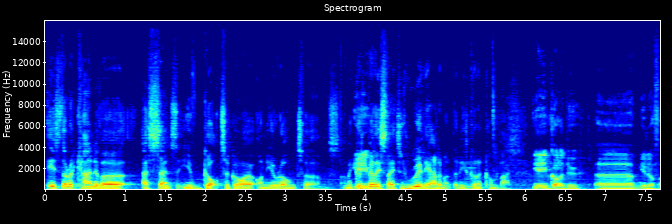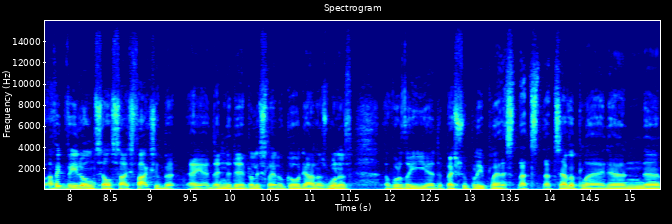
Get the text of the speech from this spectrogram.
is there a kind of a, a sense that you've got to go out on your own terms? I mean, because yeah, Billy Slater's really adamant that he's mm. going to come back. Yeah, you've got to do. Um, you know, I think for your own self-satisfaction, but hey, at the end of the day, Billy Slater will go down as one of, of one of the, uh, the best rugby players that's, that's, that's ever played. And uh,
